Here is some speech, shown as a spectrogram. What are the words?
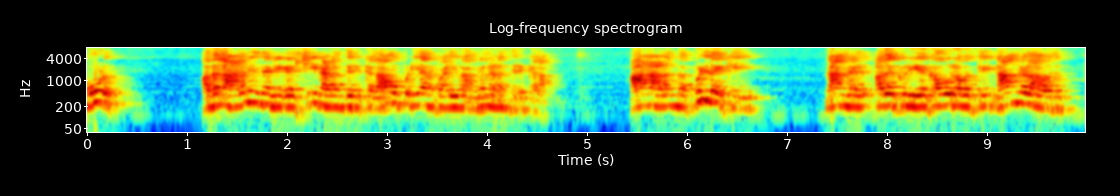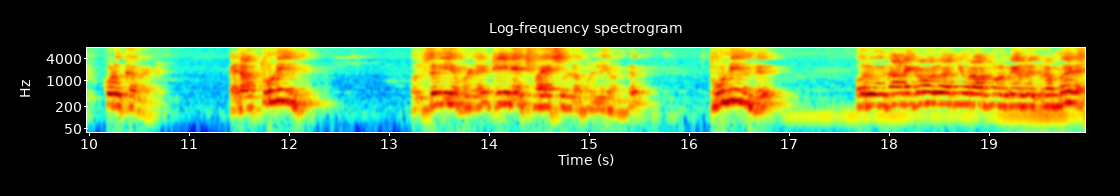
கூடும். அதனாலும் இந்த நிகழ்ச்சி நடந்திருக்கலாம். அப்படியான பழிவாங்கல் நடந்திருக்கலாம். ஆனால் அந்த பிள்ளைக்கு நாங்கள் அதற்குரிய கௌரவத்தை நாங்களாவது கொடுக்க வேண்டும். ஏதாவது துணிந்து. ஒரு சிறிய பிள்ளை டீனேஜ் வயசு உள்ள பிள்ளை உண்டு. துணிந்து ஒரு நாளைக்கு ஒரு அஞ்சூறு அறுநூறு பேர் இருக்கிற மேடை.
